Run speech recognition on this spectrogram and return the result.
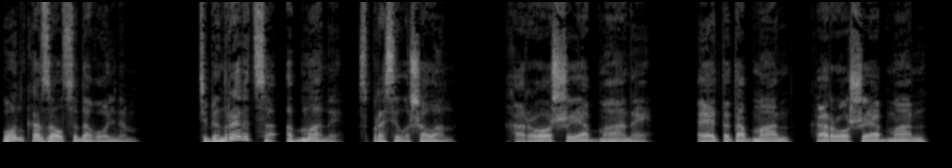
Он казался довольным. «Тебе нравятся обманы?» — спросила Шалан. «Хорошие обманы. Этот обман — хороший обман».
